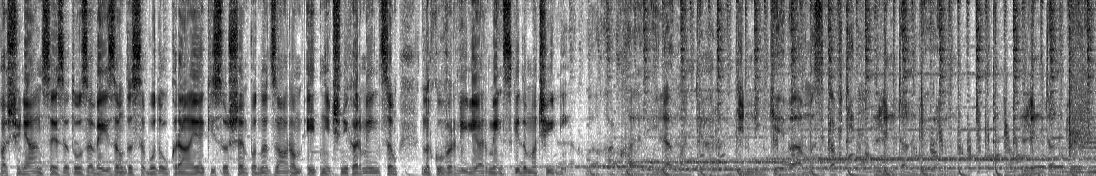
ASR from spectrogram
pa Šinjan se je zato zavezal, da se bodo v kraje, ki so še pod nadzorom etničnih armencev, lahko vrnili armenski domačini. Linton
